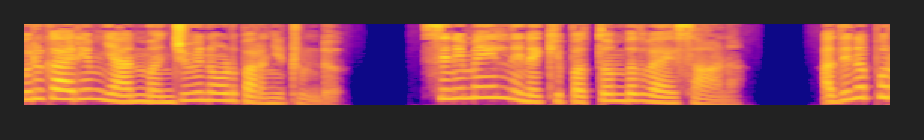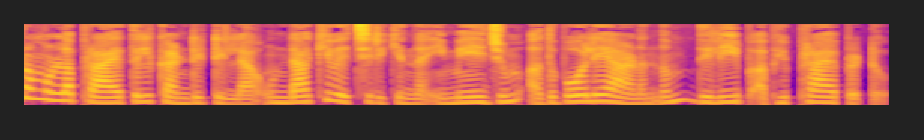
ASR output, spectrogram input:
ഒരു കാര്യം ഞാൻ മഞ്ജുവിനോട് പറഞ്ഞിട്ടുണ്ട്. സിനിമയിൽ നിനക്ക് പത്തൊൻപത് വയസ്സാണ്. അതിനപ്പുറമുള്ള പ്രായത്തിൽ കണ്ടിട്ടില്ല. ഉണ്ടാക്കി വെച്ചിരിക്കുന്ന ഇമേജും അതുപോലെയാണെന്നും ദിലീപ് അഭിപ്രായപ്പെട്ടു.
